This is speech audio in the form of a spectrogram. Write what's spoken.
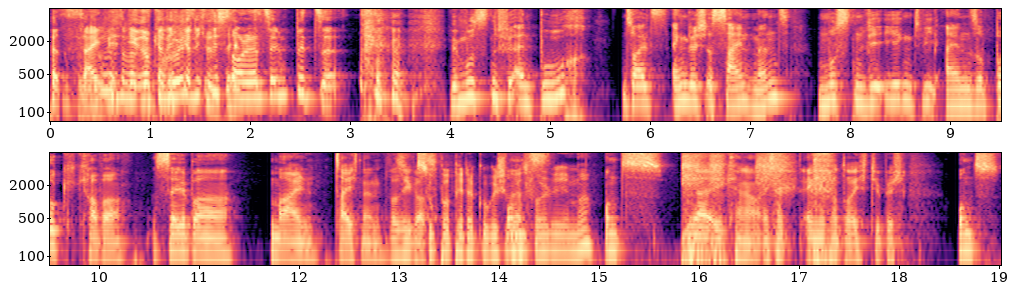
Das ist eigentlich mal, ihre kann, ich, kann ich die Brüste Story erzählen, bitte? Wir mussten für ein Buch, so als English Assignment, mussten wir irgendwie ein so Bookcover selber malen, zeichnen, was ich was. Super pädagogisch wertvoll, wie immer. Und ja, ich keine Ahnung, ist halt Englisch natürlich typisch. Und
